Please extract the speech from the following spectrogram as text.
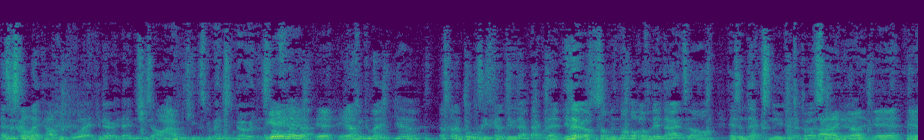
it's just kind of like how people like you know in the industry say, oh, how do we keep this momentum going and stuff Yeah, like yeah, that. yeah, And I yeah. was thinking like, yeah, that's kind of ballsy to kind of do that back then. You know, after someone not long after they died, and said, oh, here's the next new kind of person. Aye, you know? yeah, yeah, yeah.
